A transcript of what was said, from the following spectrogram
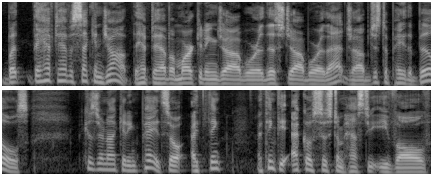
but they have to have a second job. They have to have a marketing job or this job or that job just to pay the bills because they're not getting paid. So I think I think the ecosystem has to evolve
